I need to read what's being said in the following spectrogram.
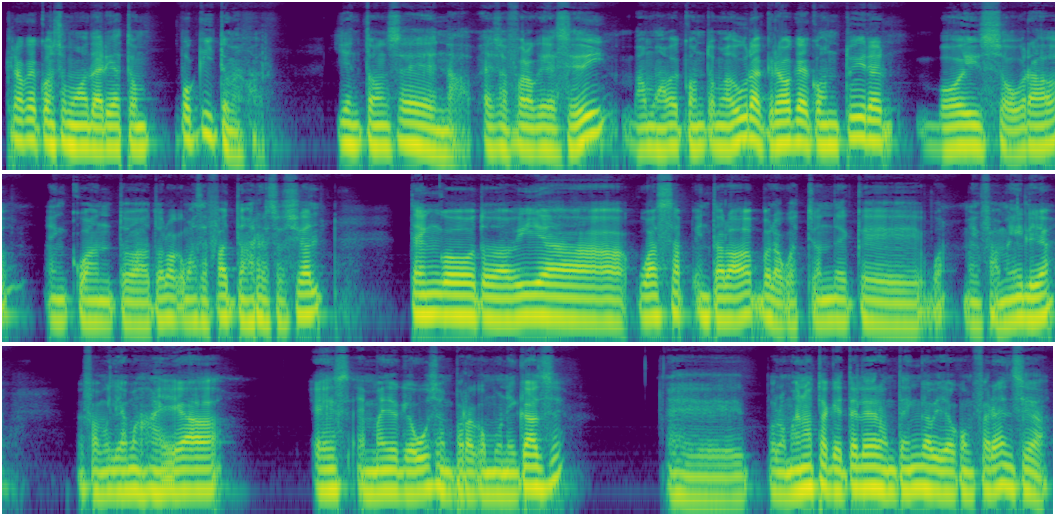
creo que el consumo de batería está un poquito mejor. Y entonces, nada, eso fue lo que decidí. Vamos a ver cuánto me dura. Creo que con Twitter voy sobrado en cuanto a todo lo que me hace falta en red social. Tengo todavía WhatsApp instalado por la cuestión de que, bueno, mi familia, mi familia más allegada, es el medio que usan para comunicarse. Eh, por lo menos hasta que Telegram tenga videoconferencia,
